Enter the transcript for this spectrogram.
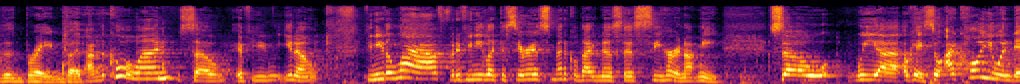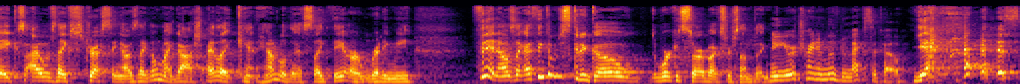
the brain, but I'm the cool one. So if you you know if you need a laugh, but if you need like a serious medical diagnosis, see her, not me. So we uh, okay. So I call you one day because I was like stressing. I was like, oh my gosh, I like can't handle this. Like they are running me thin. I was like, I think I'm just gonna go work at Starbucks or something. No, you were trying to move to Mexico. Yes.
